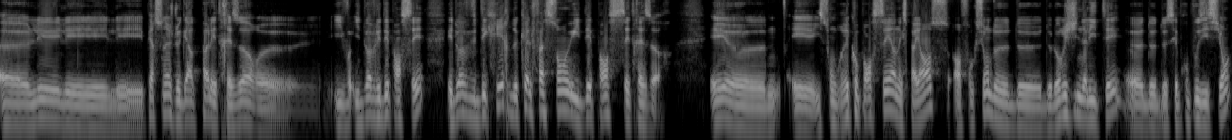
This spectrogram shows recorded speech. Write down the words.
les, les, les personnages ne gardent pas les trésors. Ils, ils, doivent les dépenser et doivent décrire de quelle façon ils dépensent ces trésors et, euh, et ils sont récompensés en expérience en fonction de, de, de l'originalité euh, de, de, ces propositions.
